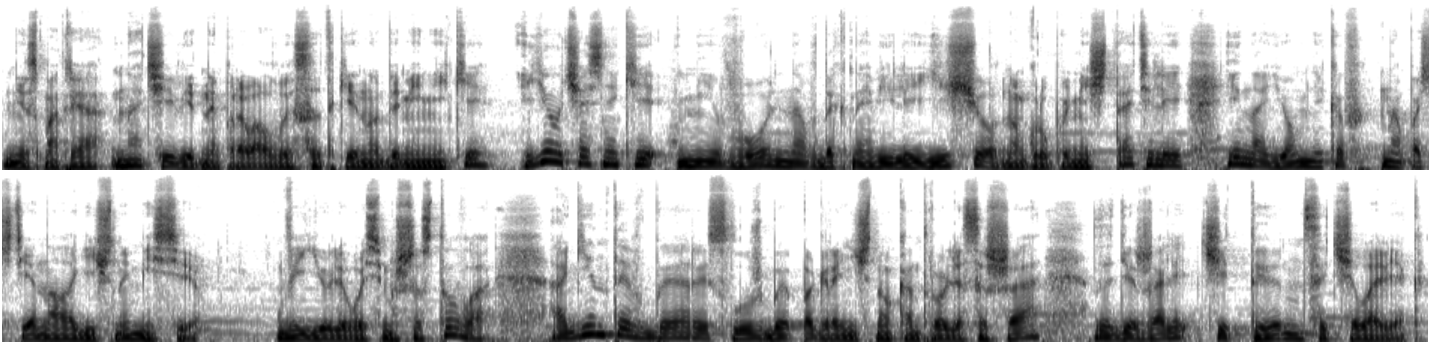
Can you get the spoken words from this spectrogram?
Несмотря на очевидный провал высадки на Доминике, ее участники невольно вдохновили еще одну группу мечтателей и наемников на почти аналогичную миссию. В июле 86-го агенты ФБР и службы пограничного контроля США задержали 14 человек,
